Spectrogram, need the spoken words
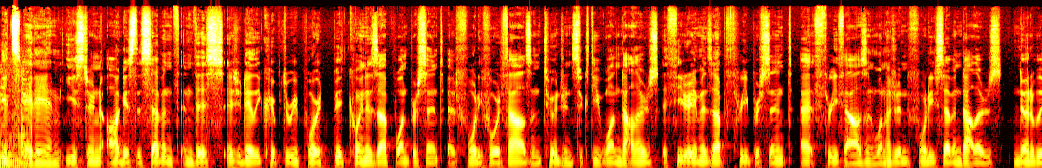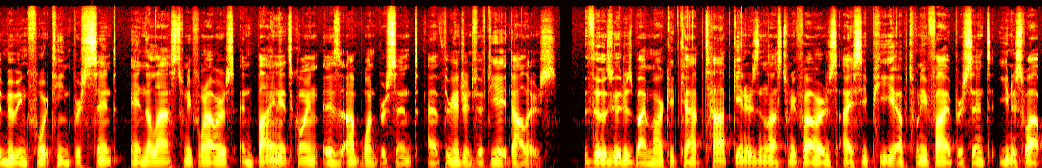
It's 8 a.m. Eastern, August the 7th, and this is your daily crypto report. Bitcoin is up 1% at $44,261. Ethereum is up 3% at $3,147, notably moving 14% in the last 24 hours, and Binance Coin is up 1% at $358. Those leaders by market cap, top gainers in the last 24 hours, ICP up 25%, Uniswap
